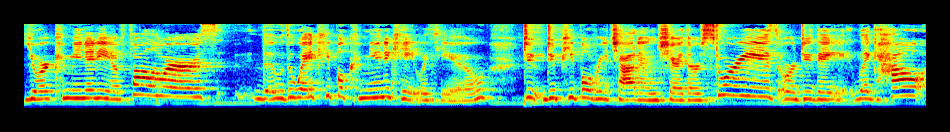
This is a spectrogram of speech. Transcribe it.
your community of followers the, the way people communicate with you do do people reach out and share their stories or do they like how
